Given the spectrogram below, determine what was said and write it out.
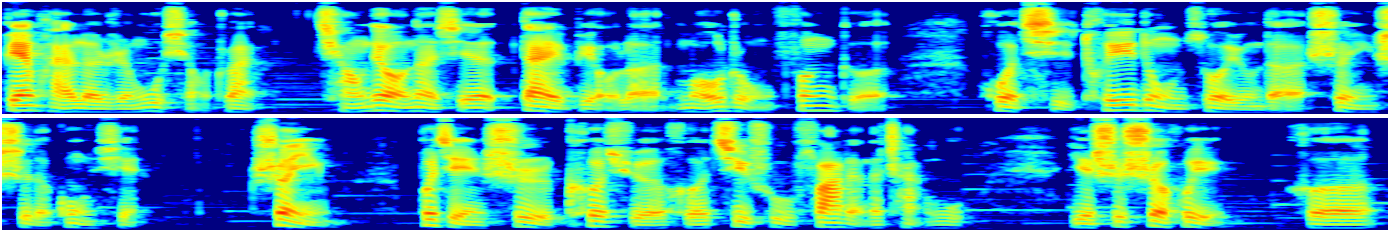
编排了人物小传，强调那些代表了某种风格或起推动作用的摄影师的贡献。摄影不仅是科学和技术发展的产物，也是社会和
